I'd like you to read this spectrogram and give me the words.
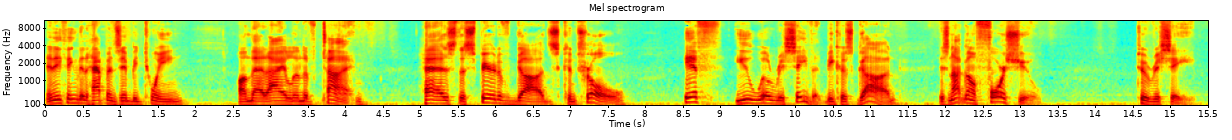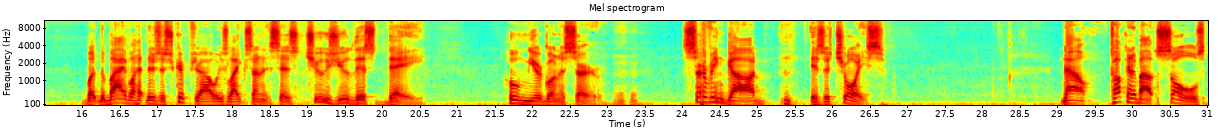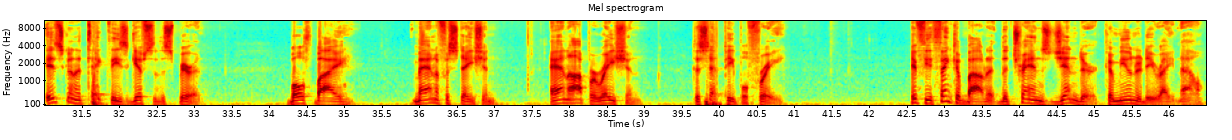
Anything that happens in between on that island of time has the Spirit of God's control if you will receive it, because God is not going to force you to receive. But the Bible, there's a scripture I always like, son, it says, Choose you this day whom you're going to serve. Mm-hmm. Serving God is a choice. Now, talking about souls, it's going to take these gifts of the Spirit, both by manifestation and operation, to set people free. If you think about it, the transgender community right now,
